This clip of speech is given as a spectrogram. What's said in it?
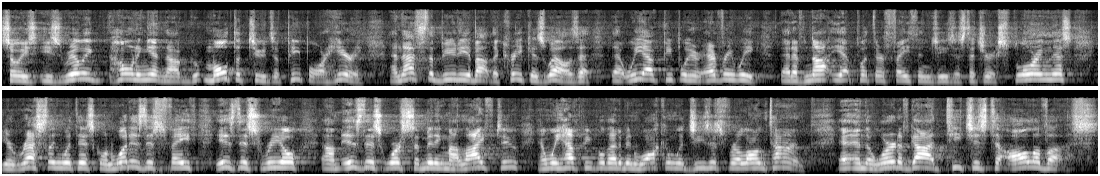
So he's, he's really honing in. Now, multitudes of people are hearing. And that's the beauty about the creek as well, is that, that we have people here every week that have not yet put their faith in Jesus, that you're exploring this, you're wrestling with this, going, what is this faith? Is this real? Um, is this worth submitting my life to? And we have people that have been walking with Jesus for a long time. And, and the Word of God teaches to all of us.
